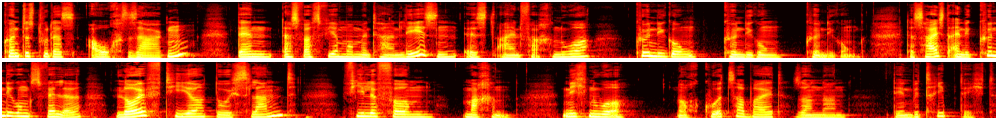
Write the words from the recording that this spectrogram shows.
Könntest du das auch sagen? Denn das, was wir momentan lesen, ist einfach nur Kündigung, Kündigung, Kündigung. Das heißt, eine Kündigungswelle läuft hier durchs Land. Viele Firmen machen nicht nur noch Kurzarbeit, sondern den Betrieb dicht.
